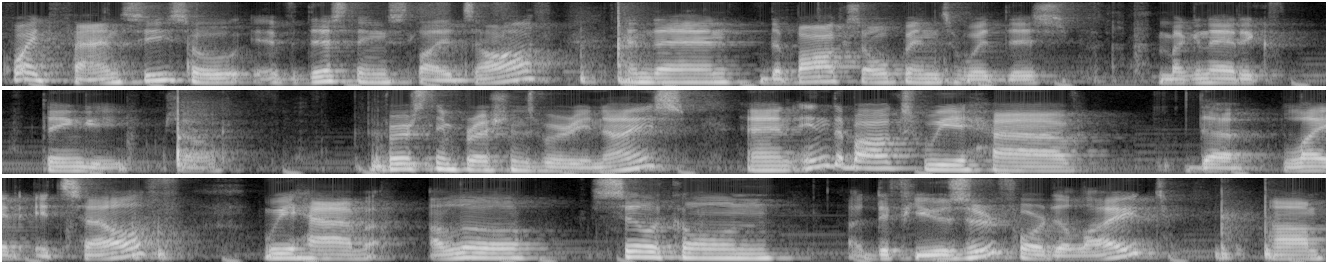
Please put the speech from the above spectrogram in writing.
quite fancy. So if this thing slides off and then the box opens with this magnetic thingy. So First impressions very nice. And in the box we have the light itself. We have a little silicone uh, diffuser for the light. Um,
